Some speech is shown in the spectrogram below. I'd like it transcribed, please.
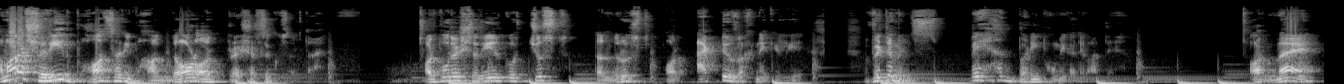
हमारा शरीर बहुत सारी भागदौड़ और प्रेशर से गुजरता है। और पूरे शरीर को चुस्त, तंदुरुस्त और एक्टिव रखने के लिए विटामिन बेहद बड़ी भूमिका निभाते हैं। और मैं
